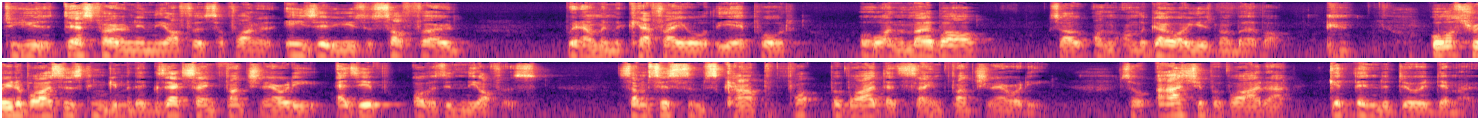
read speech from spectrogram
to use a desk phone in the office. I find it easier to use a soft phone when I'm in the cafe or the airport or on the mobile so on, on the go, I use my mobile. All three devices can give me the exact same functionality as if I was in the office. Some systems can't provide that same functionality. So ask your provider, get them to do a demo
